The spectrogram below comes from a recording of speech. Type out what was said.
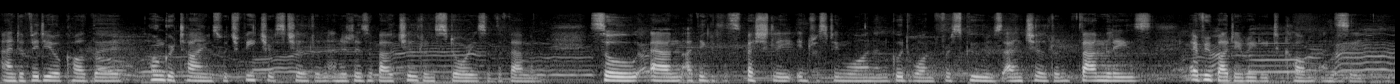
and a video called The Hunger Times, which features children, and it is about children's stories of the famine. So um, I think it's an especially interesting one and good one for schools and children, families, everybody really to come and see.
